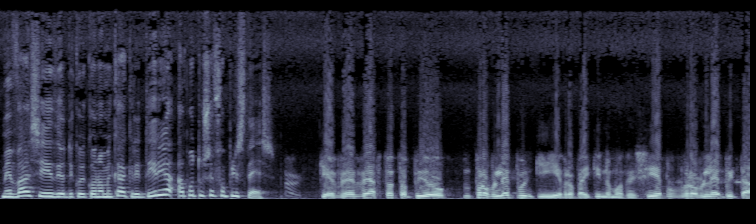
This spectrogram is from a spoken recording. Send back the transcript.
με βάση ιδιωτικο-οικονομικά κριτήρια από τους εφοπλιστές. Και βέβαια αυτό το οποίο προβλέπουν και η Ευρωπαϊκή Νομοθεσία που προβλέπει τα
